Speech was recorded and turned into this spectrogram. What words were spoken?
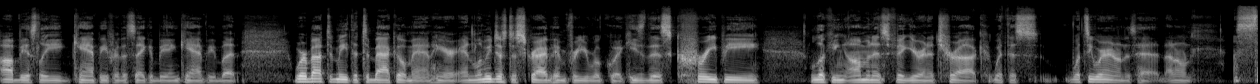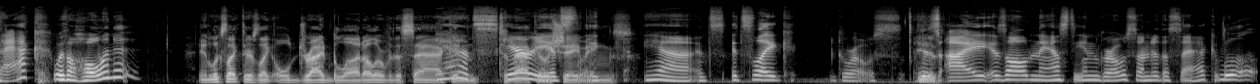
obviously campy for the sake of being campy. But we're about to meet the Tobacco Man here, and let me just describe him for you real quick. He's this creepy looking ominous figure in a truck with this. What's he wearing on his head? I don't. A sack with a hole in it? It looks like there's like old dried blood all over the sack Yeah, and tobacco It's like- shavings. Yeah, it's it's like gross. It His is- eye is all nasty and gross under the sack. Ugh.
